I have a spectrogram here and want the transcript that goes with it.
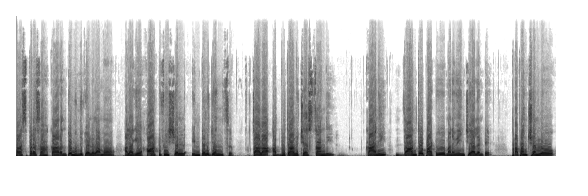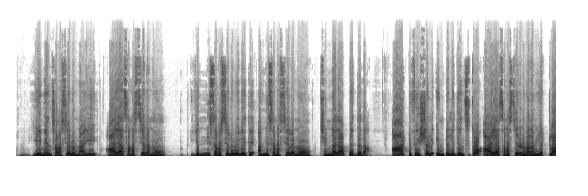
పరస్పర సహకారంతో ముందుకెళ్దాము. అలాగే ఆర్టిఫిషియల్ ఇంటెలిజెన్స్ చాలా అద్భుతాలు చేస్తోంది. కానీ దాంతోపాటు మనం ఏం చేయాలంటే ప్రపంచంలో ఏమేం సమస్యలు ఉన్నాయి ఆయా సమస్యలను ఎన్ని సమస్యలు వీలైతే అన్ని సమస్యలను చిన్నదా పెద్దదా ఆర్టిఫిషియల్ ఇంటెలిజెన్స్తో ఆయా సమస్యలను మనం ఎట్లా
